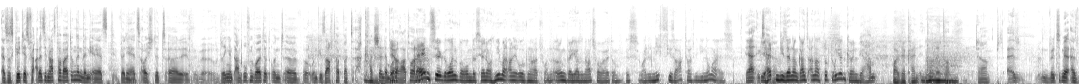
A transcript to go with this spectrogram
also es gilt jetzt für alle Senatsverwaltungen, wenn ihr jetzt, wenn ihr jetzt euch das äh, dringend anrufen wolltet und, äh, und gesagt habt, was ach, Quatsch denn der Moderator der da? einzige Grund, warum bisher noch niemand angerufen hat von irgendwelcher Senatsverwaltung, ist, weil du nichts gesagt hast, wie die Nummer ist. Ja, Wir hätten ja, die Sendung ganz anders strukturieren können. wir haben, Weil wir kein Internet Ah. haben. ja, also, willst du mir, also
